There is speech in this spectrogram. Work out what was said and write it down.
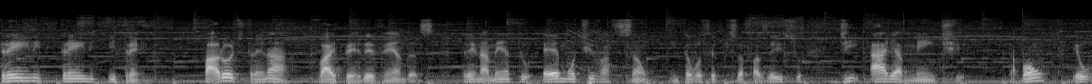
Treine, treine e treine. Parou de treinar? vai perder vendas. Treinamento é motivação, então você precisa fazer isso diariamente, tá bom? Eu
